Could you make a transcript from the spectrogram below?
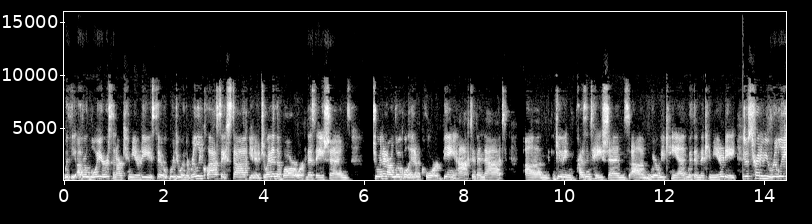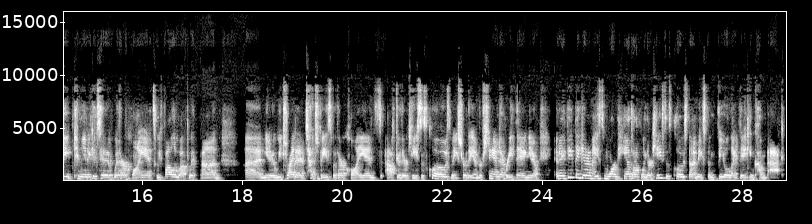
with the other lawyers in our community. So we're doing the really classic stuff, you know, joining the bar organizations, joining our local Inn of Court, being active in that, um, giving presentations um, where we can within the community. Just try to be really communicative with our clients. We follow up with them. Um, you know, we try to touch base with our clients after their case is closed, make sure they understand everything, you know, and I think they get a nice warm handoff when their case is closed. That makes them feel like they can come back.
